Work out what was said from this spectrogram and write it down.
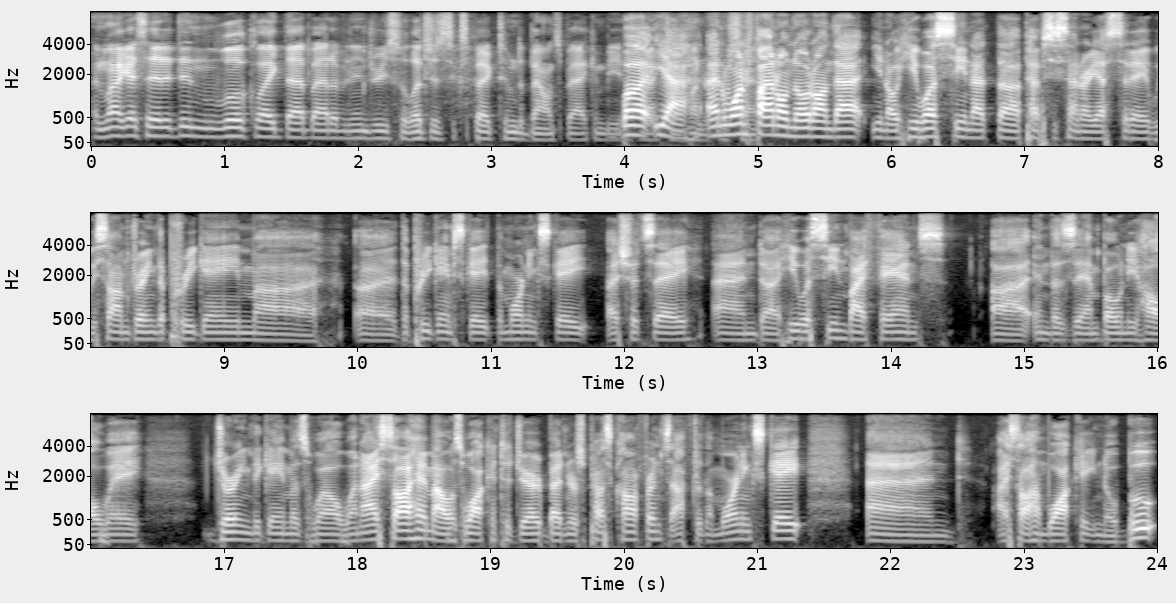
And like I said, it didn't look like that bad of an injury, so let's just expect him to bounce back and be But yeah, and one final note on that, you know, he was seen at the Pepsi Center yesterday. We saw him during the pregame, uh, uh, the pregame skate, the morning skate, I should say, and uh, he was seen by fans uh, in the Zamboni hallway during the game as well. When I saw him, I was walking to Jared Bednar's press conference after the morning skate, and I saw him walking no boot,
